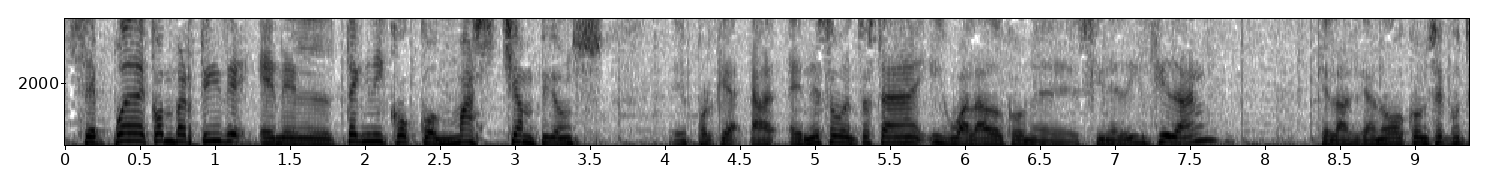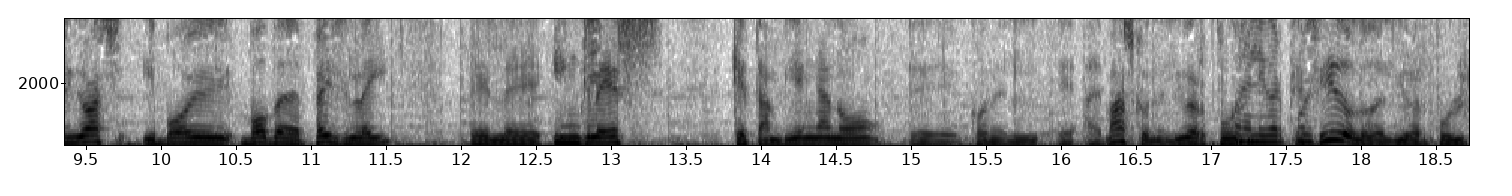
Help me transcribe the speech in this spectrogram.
se puede convertir en el técnico con más Champions, eh, porque a- en este momento está igualado con eh, Zinedine Zidane, que las ganó consecutivas, y Boy- Bob eh, Paisley, el eh, inglés, que también ganó eh, con el, además con el Liverpool, Con el Liverpool. que es ídolo del Liverpool,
